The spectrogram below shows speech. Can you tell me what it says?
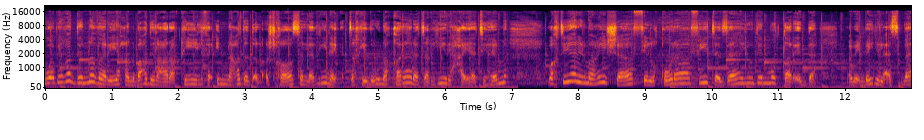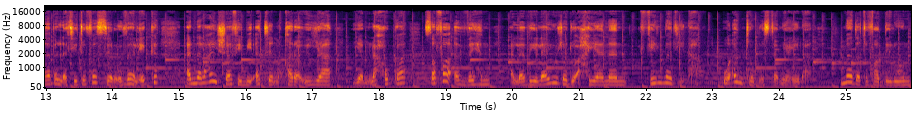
وبغض النظر عن بعض العراقيل فإن عدد الأشخاص الذين يتخذون قرار تغيير حياتهم واختيار المعيشة في القرى في تزايد مضطرد ومن بين الأسباب التي تفسر ذلك أن العيش في بيئة قروية يمنحك صفاء الذهن الذي لا يوجد أحيانا في المدينة وأنتم مستمعين ماذا تفضلون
